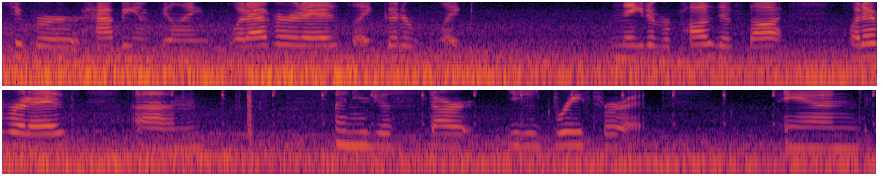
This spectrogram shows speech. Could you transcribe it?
super happy, I'm feeling whatever it is, like good or like negative or positive thought whatever it is, um, and you just start, you just breathe through it, and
